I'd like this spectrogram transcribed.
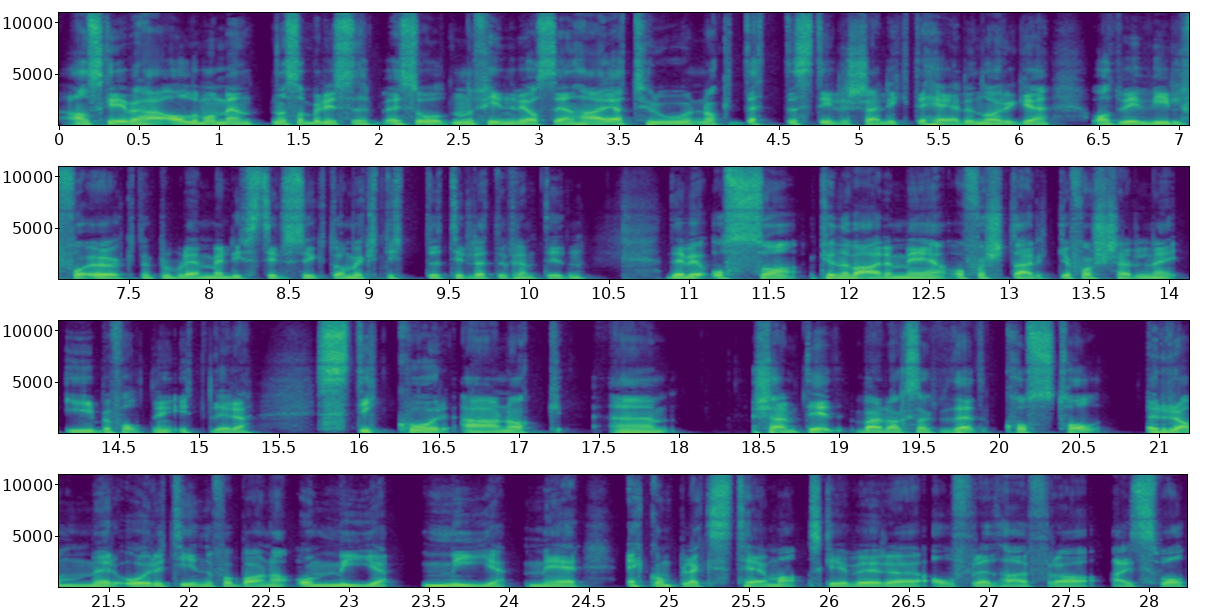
Han skriver her alle momentene som belyser episoden, finner vi også igjen her. Jeg tror nok dette stiller seg likt i hele Norge, og at vi vil få økende problemer med livsstilssykdommer knyttet til dette i fremtiden. Det vil også kunne være med å forsterke forskjellene i befolkningen ytterligere. Stikkord er nok eh, skjermtid, hverdagsaktivitet, kosthold, rammer og rutiner for barna, og mye, mye mer. Et komplekst tema, skriver eh, Alfred her fra Eidsvoll.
